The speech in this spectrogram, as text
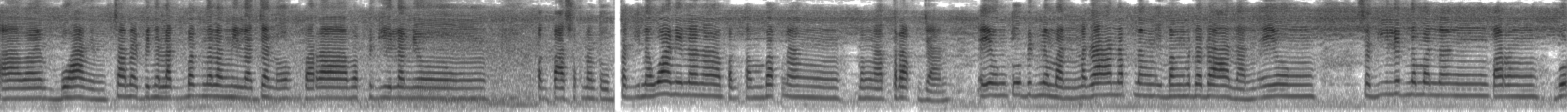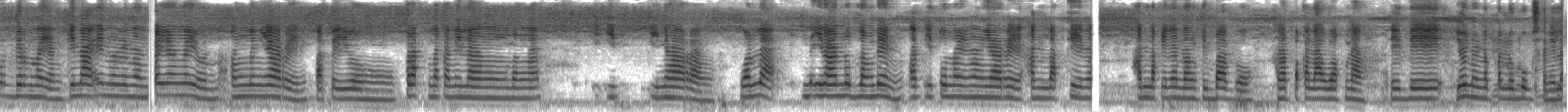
ah, buhangin, sana binalagbag na lang nila dyan oh, para mapigilan yung pagpasok ng tubig. Sa ginawa nila na pagtambak ng mga truck dyan, eh yung tubig naman, naghahanap ng ibang madadaanan, eh yung sa gilid naman ng parang border na yan, kinain na rin kaya ngayon, ang nangyari, pati yung truck na kanilang mga inaharang, wala, inanod lang din, at ito na yung nangyari, ang laki na, ang laki na ng tibago, napakalawak na, edi, yun ang napalubog sa kanila.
